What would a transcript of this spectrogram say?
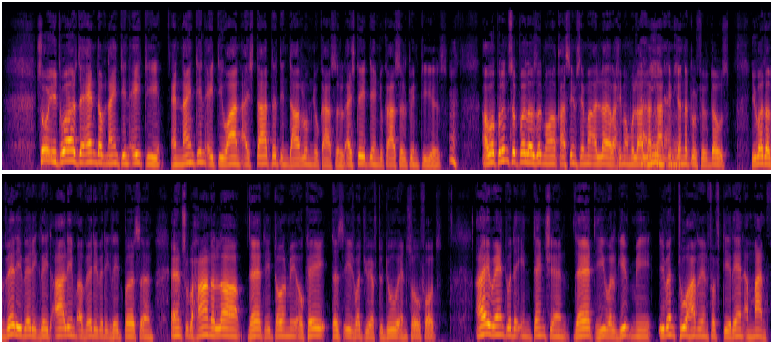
So it was the end of 1980 and 1981 I started in Darul Uloom, Newcastle. I stayed there in Newcastle 20 years. Mm. Our principal, Hazrat Muhammad Qasim Sema Allah Rahimahullah, Allah grant him Jannatul Firdaus. He was a very, very great alim, a very, very great person. And subhanallah, that he told me, okay, this is what you have to do and so forth. I went with the intention that he will give me even 250 rand a month.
